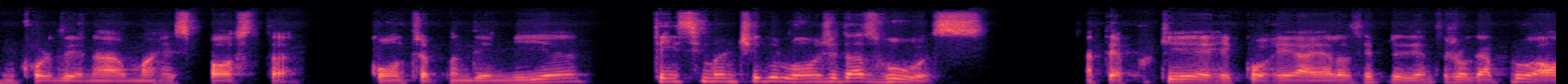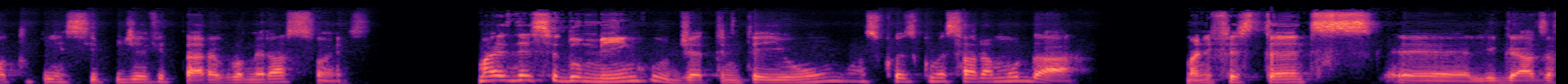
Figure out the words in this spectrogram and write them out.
em coordenar uma resposta contra a pandemia têm se mantido longe das ruas, até porque recorrer a elas representa jogar para o alto o princípio de evitar aglomerações. Mas nesse domingo, dia 31, as coisas começaram a mudar. Manifestantes é, ligados a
